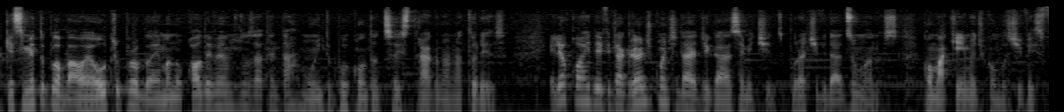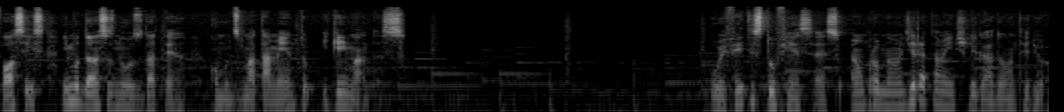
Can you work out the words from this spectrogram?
Aquecimento global é outro problema no qual devemos nos atentar muito por conta do seu estrago na natureza. Ele ocorre devido à grande quantidade de gases emitidos por atividades humanas, como a queima de combustíveis fósseis e mudanças no uso da terra, como desmatamento e queimadas. O efeito estufa em excesso é um problema diretamente ligado ao anterior.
